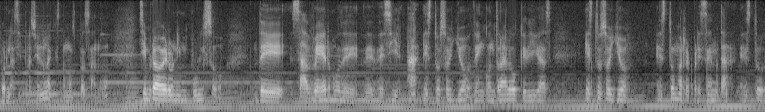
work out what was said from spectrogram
por la situación en la que estamos pasando, siempre va a haber un impulso de saber o de, de decir, ah, esto soy yo, de encontrar algo que digas, esto soy yo, esto me representa, esto,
